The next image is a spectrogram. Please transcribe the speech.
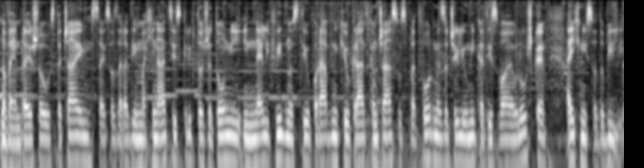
Novembra je šel v stečaj, saj so zaradi mahinacij s kriptožetoni in nelikvidnosti uporabniki v kratkem času z platforme začeli umikati svoje vložke, a jih niso dobili.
